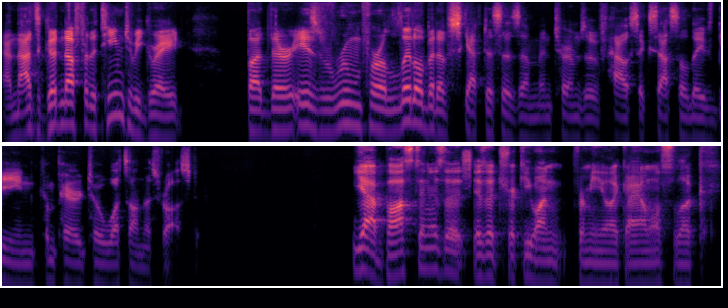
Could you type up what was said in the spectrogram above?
And that's good enough for the team to be great. But there is room for a little bit of skepticism in terms of how successful they've been compared to what's on this roster. Yeah, Boston is a is a tricky one for me. Like I almost look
